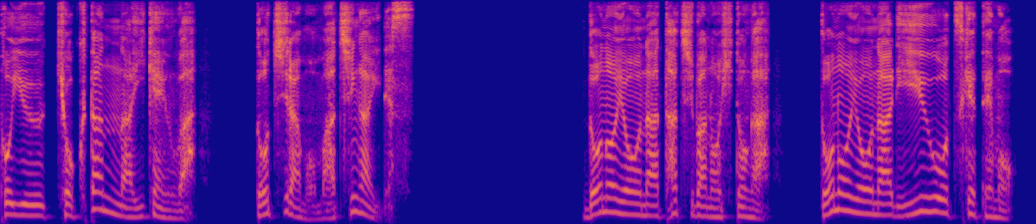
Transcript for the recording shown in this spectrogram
という極端な意見は、どちらも間違いです。どのような立場の人が、どのような理由をつけても、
